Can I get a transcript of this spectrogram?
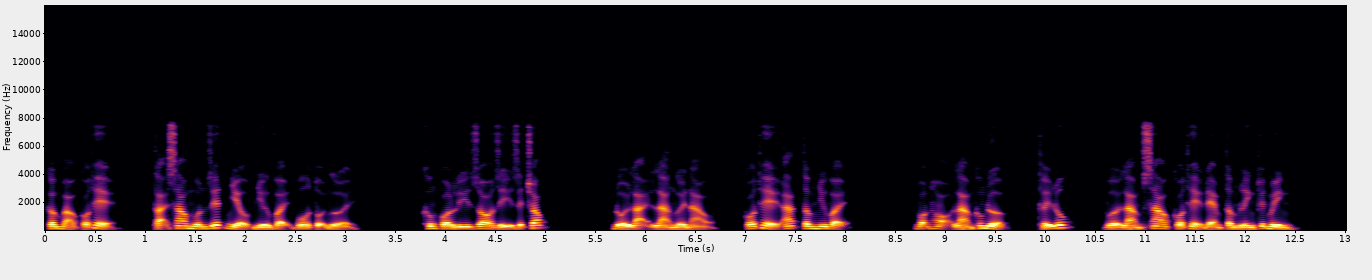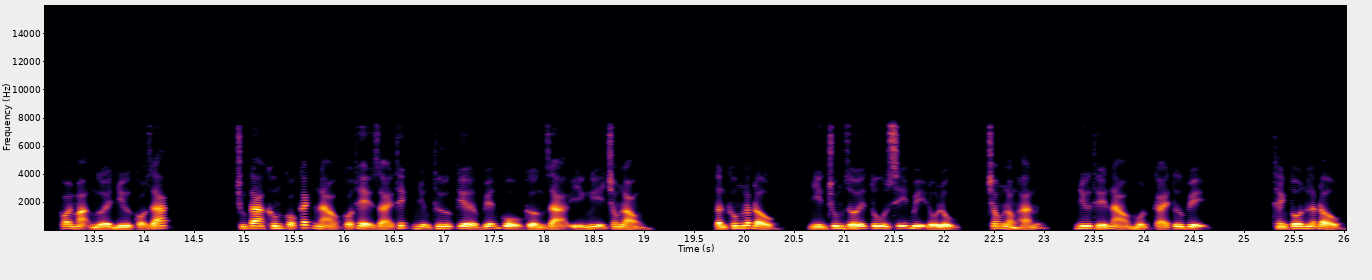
Cầm bảo có thể, tại sao muốn giết nhiều như vậy vô tội người? Không có lý do gì giết chóc. Đổi lại là người nào, có thể ác tâm như vậy? Bọn họ làm không được, thấy lúc, vừa làm sao có thể đem tâm linh thuyết minh. Coi mạng người như cỏ rác. Chúng ta không có cách nào có thể giải thích những thứ kia viễn cổ cường giả ý nghĩ trong lòng. Tần không lắc đầu, nhìn trung giới tu sĩ bị đổ lục, trong lòng hắn, như thế nào một cái tư vị. Thánh tôn lắc đầu.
